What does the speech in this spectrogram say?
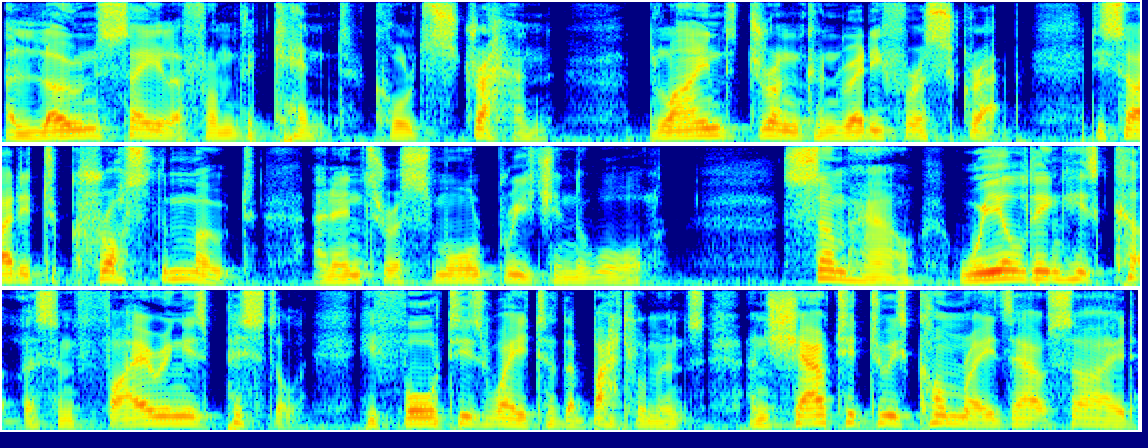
a lone sailor from the Kent called Strahan, blind, drunk, and ready for a scrap, decided to cross the moat and enter a small breach in the wall. Somehow, wielding his cutlass and firing his pistol, he fought his way to the battlements and shouted to his comrades outside,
